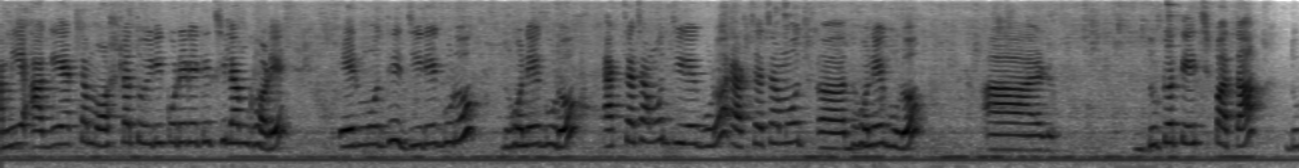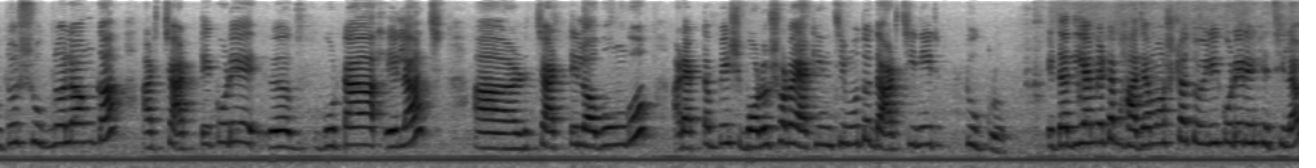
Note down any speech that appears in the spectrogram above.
আমি আগে একটা মশলা তৈরি করে রেখেছিলাম ঘরে, এর মধ্যে জিরে গুঁড়ো, ধনে গুঁড়ো, এক চা চামচ জিরে গুঁড়ো, এক চা চামচ ধনে গুঁড়ো, আর দুটো তেজপাতা, দুটো শুকনো লঙ্কা, আর চারটে করে গোটা এলাচ আর চারটে লবঙ্গ আর একটা বেশ বড় সড়ো এক ইঞ্চি মতো দারচিনির টুকরো। এটা দিয়ে আমি একটা ভাজা মশলা তৈরি করে রেখেছিলাম।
